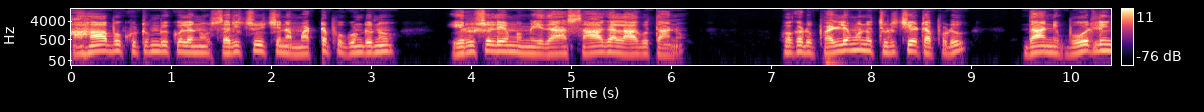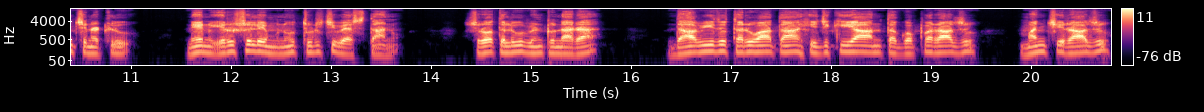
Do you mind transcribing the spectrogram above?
అహాబు కుటుంబీకులను సరిచూచిన మట్టపు గుండును ఎరుషలేము మీద సాగలాగుతాను. ఒకడు పళ్ళెమును తుడిచేటప్పుడు దాన్ని బోర్లించినట్లు నేను ఎరుషలేమును తుడిచివేస్తాను. శ్రోతలు వింటున్నారా? దావీదు తరువాత హిజికియా అంత గొప్ప రాజు మంచి రాజు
